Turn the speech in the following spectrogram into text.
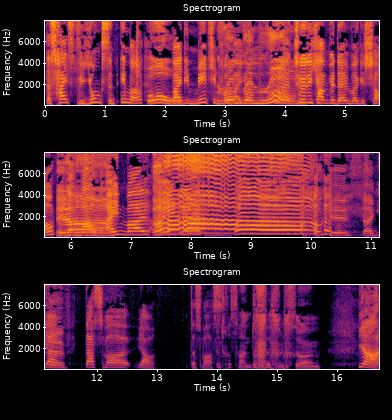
Das heißt, wir Jungs sind immer Oh. bei den Mädchen Rum, vorbei. rum, rum. Und natürlich haben wir da immer geschaut und Ja. da war auch einmal eine. Ah! Okay, danke. Ja, das war, ja, das war's. Interessant, würde ich sagen. Ja,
